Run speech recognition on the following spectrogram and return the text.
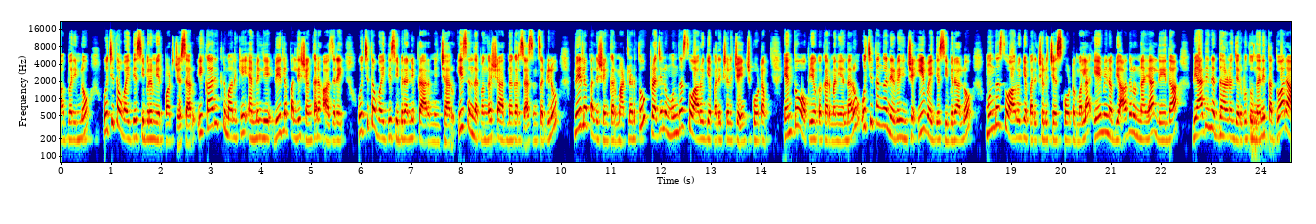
ఆధ్వర్యంలో ఉచిత వైద్య శిబిరం ఏర్పాటు చేశారు. ఈ కార్యక్రమానికి ఎమ్మెల్యే వీర్లపల్లి శంకర్ హాజరై ఉచిత వైద్య శిబిరాన్ని ప్రారంభించారు. ఈ సందర్భంగా షాద్ నగర్ శాసనసభ్యులు వీర్లపల్లి శంకర్ మాట్లాడుతూ ప్రజలు ముందస్తు ఆరోగ్య పరీక్షలు చేయించుకోవటం ఎంతో ఉపయోగకరమని అన్నారు. ఉచితంగా నిర్వహించే ఈ వైద్య శిబిరాల్లో ముందస్తు ఆరోగ్య పరీక్షలు చేసుకోవటం వల్ల ఏమైనా వ్యాధులున్నాయా లేదా? వ్యాధి నిర్ధారణ జరుగుతుందని తద్వారా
